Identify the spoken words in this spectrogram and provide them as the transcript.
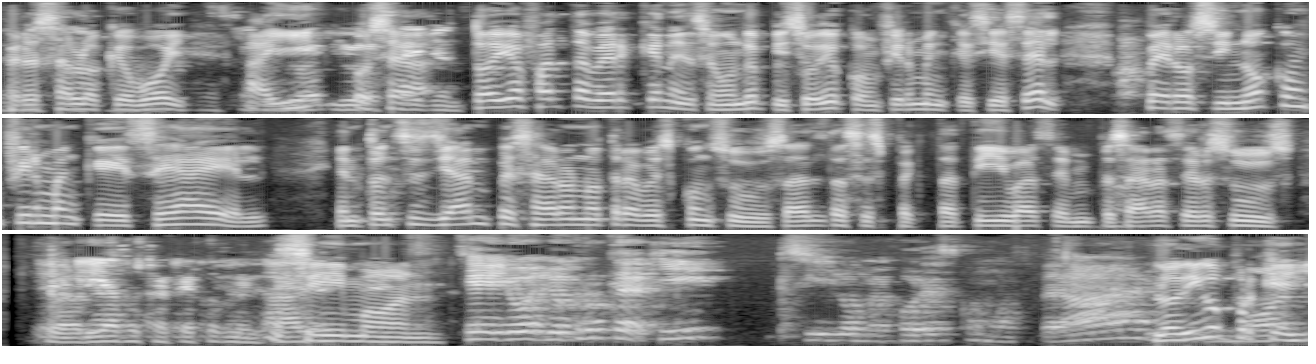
Pero es a lo que voy. Ahí, o sea, todavía falta ver que en el segundo episodio confirmen que sí es él. Pero si no confirman que sea él, entonces ya empezaron otra vez con sus altas expectativas, empezar a hacer sus Teorías o chaquetos mentales. Simón. Sí, yo, yo creo que aquí sí lo mejor es como esperar. Lo digo no porque,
